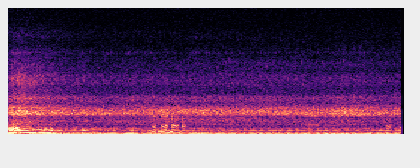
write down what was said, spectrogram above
Mm.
